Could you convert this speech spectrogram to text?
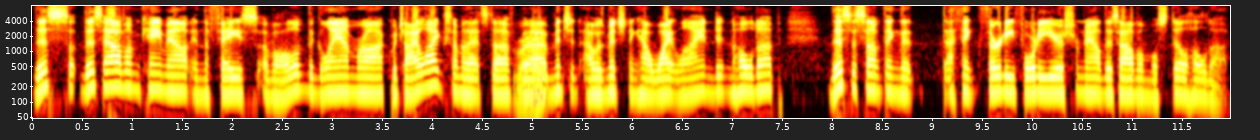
This this album came out in the face of all of the glam rock, which I like some of that stuff. But I mentioned I was mentioning how White Lion didn't hold up. This is something that I think 30, 40 years from now, this album will still hold up.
